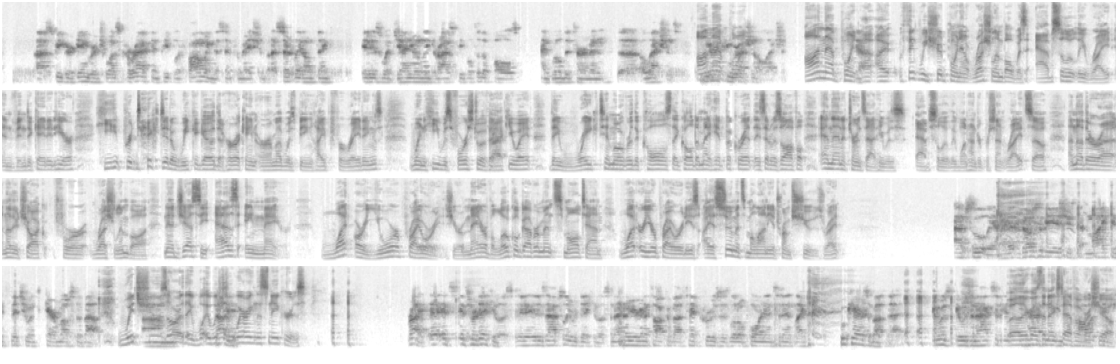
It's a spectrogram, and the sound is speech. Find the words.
uh, Speaker Gingrich was correct, and people are following this information. But I certainly don't think it is what genuinely drives people to the polls and will determine the elections. On We're that a congressional point, election. On that point, yeah. I, I think we should point out Rush Limbaugh was absolutely right and vindicated here. He predicted a week ago that Hurricane Irma was being hyped for ratings. When he was forced to evacuate, right. they raked him over the coals. They called him a hypocrite. They said it was awful, and then it turns out he was absolutely 100% right. So another uh, another chalk for Rush Limbaugh. Now, Jesse, as a mayor, what are your priorities? You're a mayor of a local government, small town. What are your priorities? I assume it's Melania Trump's shoes, right? Absolutely. I mean, those are the issues that my constituents care most about. Which shoes um, are they? Which no, wearing the sneakers? right. It's it's ridiculous. It is absolutely ridiculous. And I know you're going to talk about Ted Cruz's little porn incident. Like, who cares about that? It was it was an accident. Well, there goes the next half of our show.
